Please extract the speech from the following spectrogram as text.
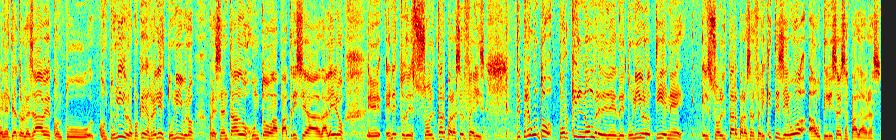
en el Teatro de la Llave con tu, con tu libro, porque en realidad es tu libro, presentado junto a Patricia Daleiro, eh, en esto de soltar para ser feliz. Te pregunto, ¿por qué el nombre de, tu libro tiene el soltar para ser feliz? ¿Qué te llevó a utilizar esas palabras?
